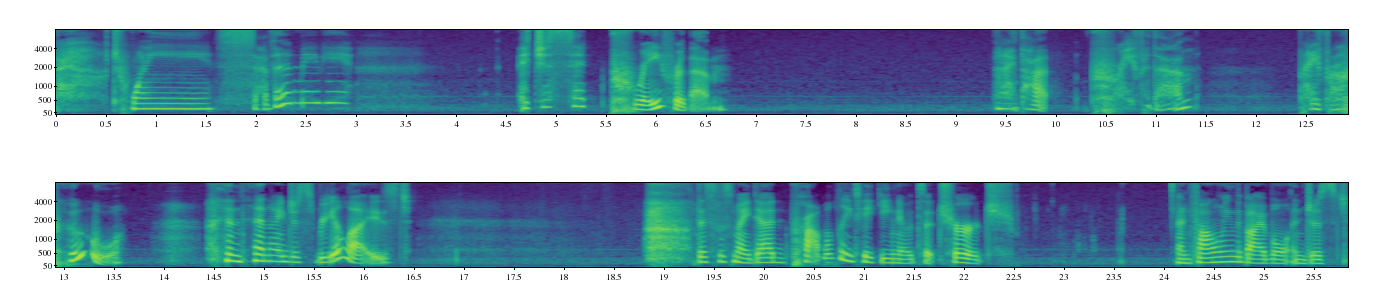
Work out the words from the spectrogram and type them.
27, maybe? It just said, pray for them. And I thought, pray for them? Pray for who? And then I just realized this was my dad probably taking notes at church and following the Bible and just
